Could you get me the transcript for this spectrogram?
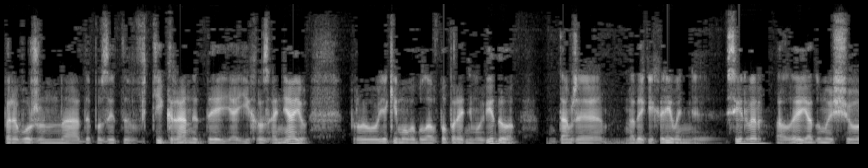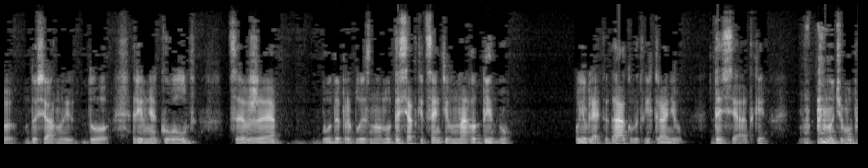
перевожу на депозит в ті крани, де я їх розганяю, про які мова була в попередньому відео. Там же на деяких рівень е, Silver, але я думаю, що досягну до рівня Gold. Це вже буде приблизно ну, десятки центів на годину. Уявляєте, да? коли таких кранів десятки, ну чому б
